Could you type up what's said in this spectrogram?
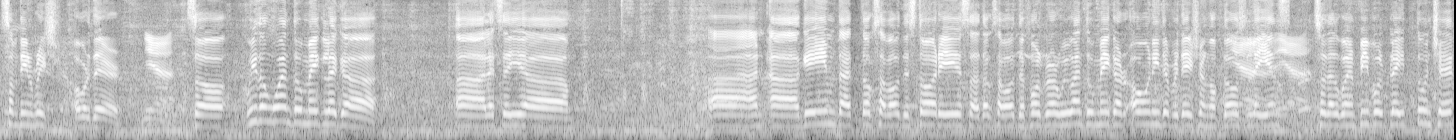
something rich over there. Yeah. So we don't want to make like a, uh, let's say, uh, uh, a game that talks about the stories, uh, talks about the folklore. We want to make our own interpretation of those Yeah, legends, yeah. so that when people play Tunche,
